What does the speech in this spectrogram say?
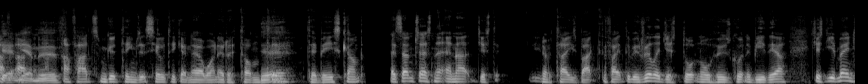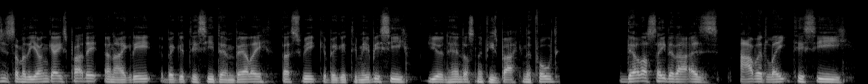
Get I've, me a move. I've had some good times at Celtic, and now I want to return Yeah. to, to base camp. It's interesting, and that just you know ties back to the fact that we really just don't know who's going to be there. Just you mentioned some of the young guys, Paddy, and I agree. It'd be good to see Dembele this week. It'd be good to maybe see Ewan Henderson if he's back in the fold. The other side of that is I would like to see,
